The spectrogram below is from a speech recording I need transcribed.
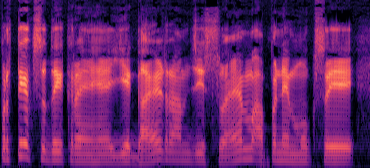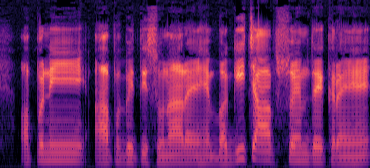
प्रत्यक्ष देख रहे हैं ये गायड राम जी स्वयं अपने मुख से अपनी आप बीती सुना रहे हैं बगीचा आप स्वयं देख रहे हैं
